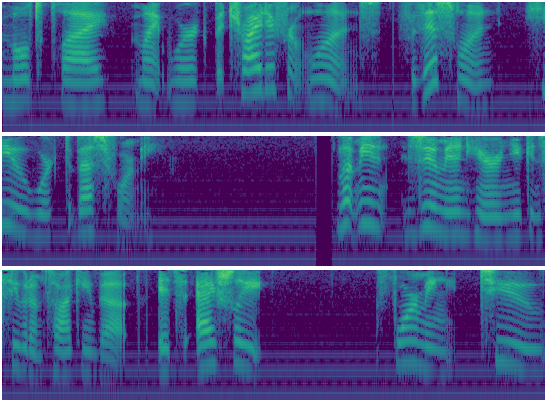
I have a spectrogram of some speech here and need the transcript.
Multiply might work, but try different ones. For this one, Hue worked the best for me. Let me zoom in here and you can see what I'm talking about. It's actually forming to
